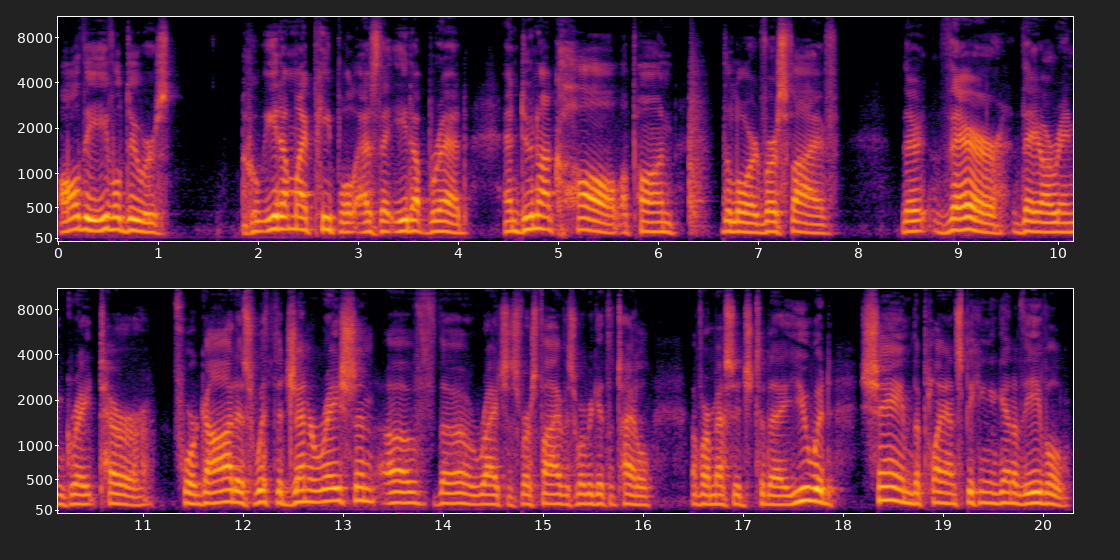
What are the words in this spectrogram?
All the evildoers who eat up my people as they eat up bread and do not call upon the Lord. Verse 5 there, there they are in great terror, for God is with the generation of the righteous. Verse 5 is where we get the title of our message today. You would shame the plan, speaking again of the evil.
